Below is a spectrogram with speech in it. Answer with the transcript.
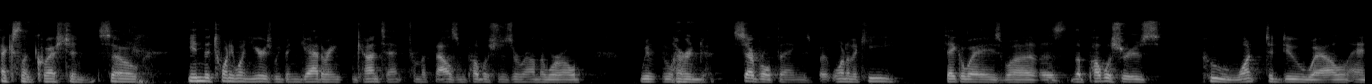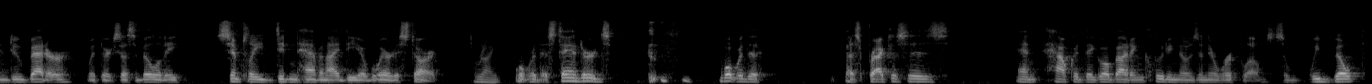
Excellent question. So in the 21 years we've been gathering content from a thousand publishers around the world, we've learned several things, but one of the key takeaways was the publishers who want to do well and do better with their accessibility simply didn't have an idea where to start. Right. What were the standards? what were the best practices? And how could they go about including those in their workflow. So we built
